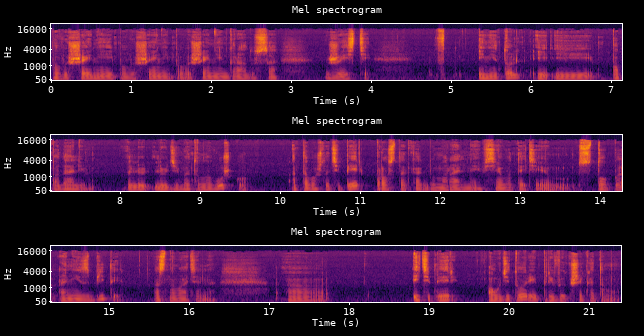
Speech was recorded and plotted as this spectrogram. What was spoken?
повышение и повышение, и повышение градуса жести. И не только и, и попадали люди в эту ловушку от того, что теперь просто как бы моральные все вот эти стопы, они сбиты основательно. А, и теперь аудитории, привыкшей к этому,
